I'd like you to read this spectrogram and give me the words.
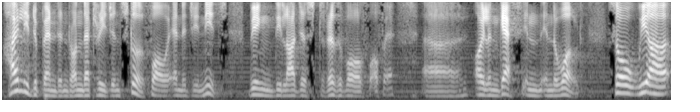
highly dependent on that region still for our energy needs, being the largest reservoir of, of uh, oil and gas in, in the world. So we are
